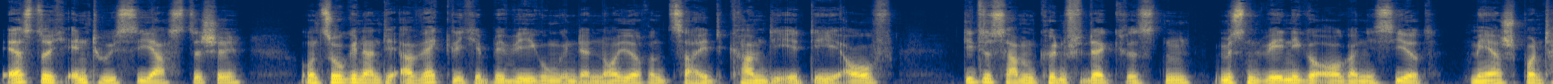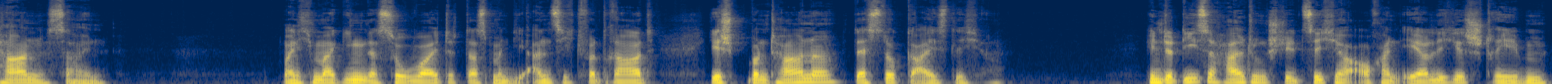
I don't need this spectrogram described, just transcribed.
Erst durch enthusiastische und sogenannte erweckliche Bewegung in der neueren Zeit kam die Idee auf, die Zusammenkünfte der Christen müssen weniger organisiert, mehr spontan sein. Manchmal ging das so weit, dass man die Ansicht vertrat, Je spontaner, desto geistlicher. Hinter dieser Haltung steht sicher auch ein ehrliches Streben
